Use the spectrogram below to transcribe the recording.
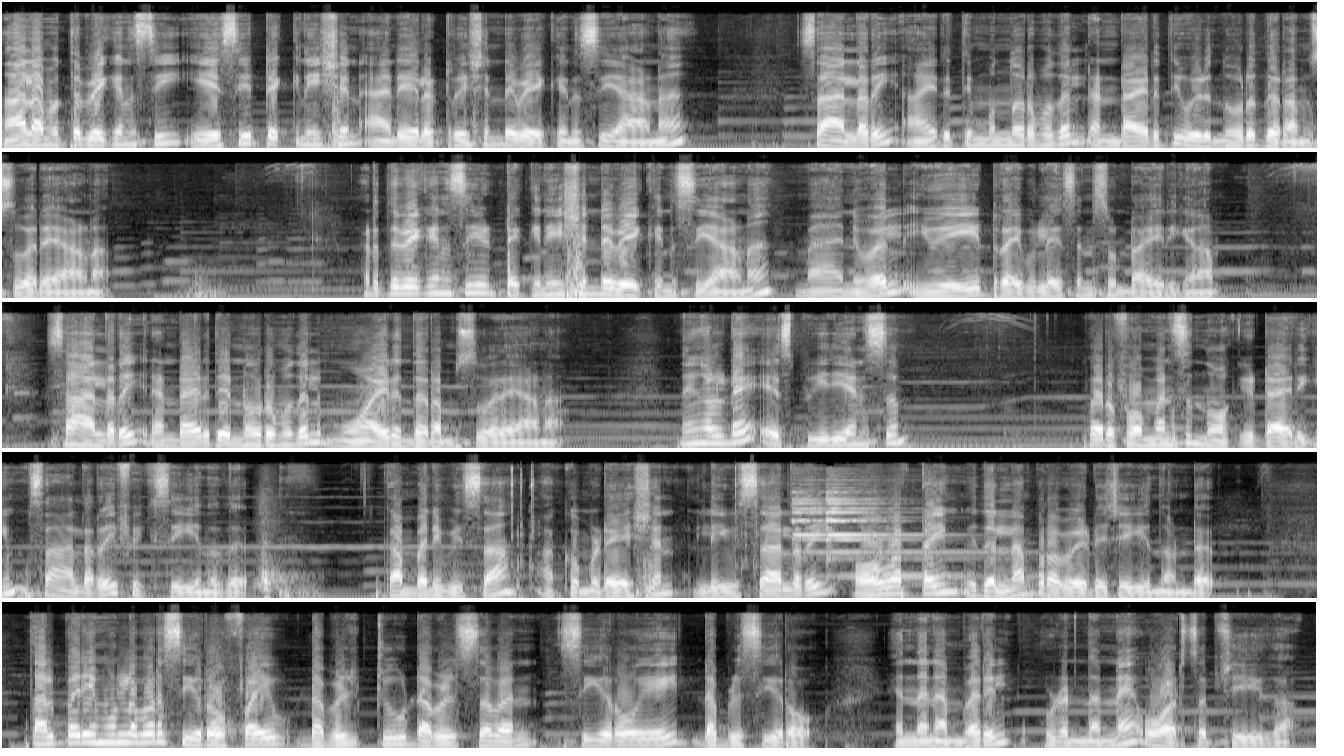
നാലാമത്തെ vacancy A C technician and ഇലക്ട്രീഷ്യന്റെ വേക്കൻസിയാണ് സാലറി ആയിരത്തി മുന്നൂറ് മുതൽ രണ്ടായിരത്തി ഒരുന്നൂറ് ദിറംസ് വരെയാണ്. അടുത്ത വേക്കൻസി ടെക്നീഷ്യന്റെ വേക്കൻസിയാണ്. Manual U A drive licence ഉണ്ടായിരിക്കണം. സാലറി രണ്ടായിരത്തി എണ്ണൂറ് മുതൽ മൂവായിരം ദിറംസ് വരെയാണ്. നിങ്ങളുടെ എക്സ്പീരിയൻസും പെർഫോമൻസും നോക്കിയിട്ടായിരിക്കും സാലറി ഫിക്സ് ചെയ്യുന്നത്. Company visa accommodation leave salary overtime ഇതെല്ലാം പ്രൊവൈഡ് ചെയ്യുന്നുണ്ട്. താല്പര്യമുള്ളവർ zero five double two double seven zero eight double zero എന്ന നമ്പറിൽ ഉടൻ തന്നെ വാട്സപ്പ് ചെയ്യുക.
